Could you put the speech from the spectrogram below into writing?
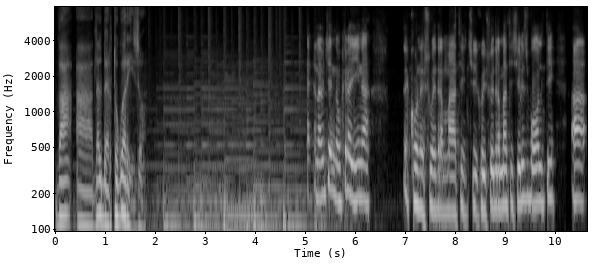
va ad Alberto Guariso. Eh, la vicenda ucraina, eh, con, i suoi drammatici, con i suoi drammatici risvolti, ha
